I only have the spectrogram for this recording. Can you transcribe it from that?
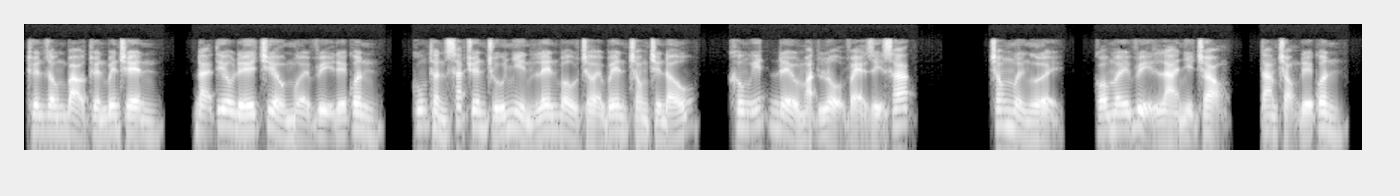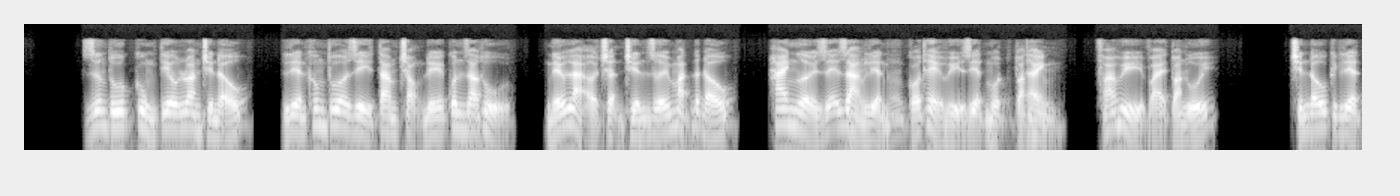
Thuyền rồng bảo thuyền bên trên, đại tiêu đế triều mười vị đế quân, cũng thần sắc chuyên chú nhìn lên bầu trời bên trong chiến đấu, không ít đều mặt lộ vẻ dị sắc. Trong mười người, có mấy vị là nhị trọng, tam trọng đế quân dương tú cùng tiêu loan chiến đấu, liền không thua gì tam trọng đế quân giao thủ, nếu là ở trận chiến dưới mặt đất đấu, hai người dễ dàng liền có thể hủy diệt một tòa thành, phá hủy vài toàn núi. Chiến đấu kịch liệt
